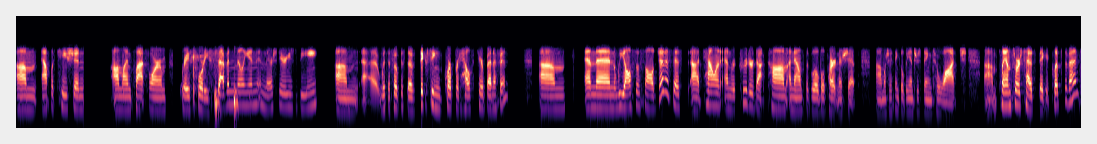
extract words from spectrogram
um, application online platform raised 47 million in their Series B, um, uh, with the focus of fixing corporate healthcare benefits. Um, and then we also saw Genesis uh, Talent and Recruiter.com announce a global partnership, um, which I think will be interesting to watch. Um, PlanSource had its big Eclipse event,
